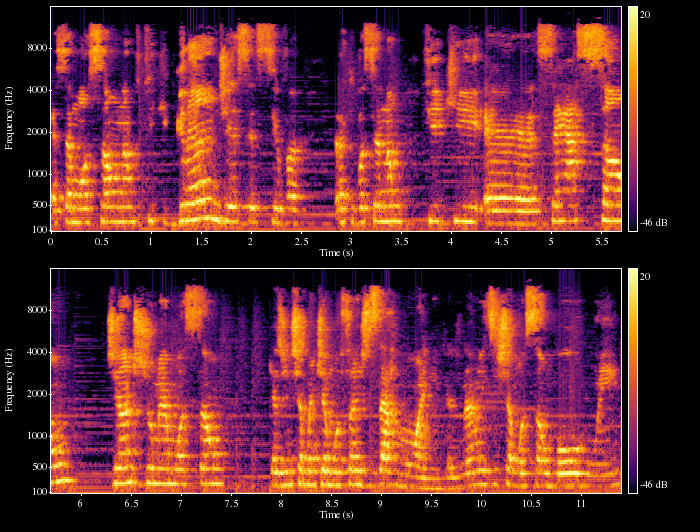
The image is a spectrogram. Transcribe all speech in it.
essa emoção não fique grande excessiva para que você não fique é, sem ação diante de uma emoção que a gente chama de emoções desarmônicas. Né? Não existe emoção boa ou ruim,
